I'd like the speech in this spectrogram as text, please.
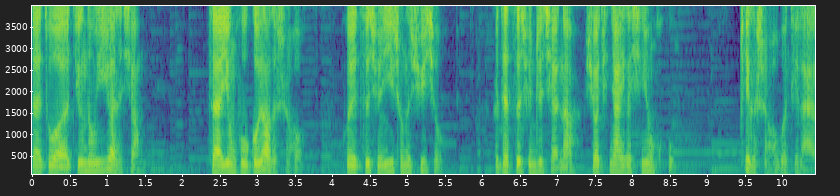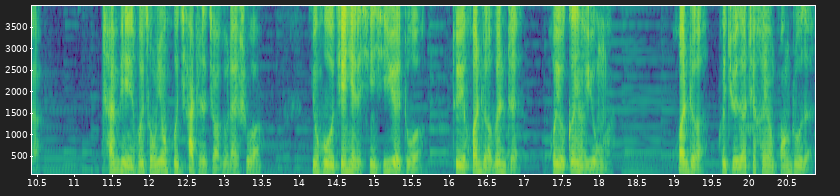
在做京东医院的项目，在用户购药的时候会咨询医生的需求，而在咨询之前呢需要添加一个新用户。这个时候问题来了，产品会从用户价值的角度来说，用户填写的信息越多，对患者问诊会有更有用啊，患者会觉得这很有帮助的。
